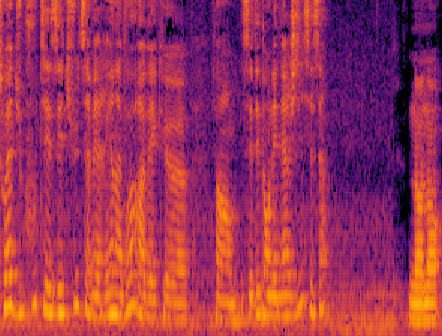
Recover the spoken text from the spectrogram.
toi, du coup, tes études, ça n'avait rien à voir avec. Enfin, c'était dans l'énergie, c'est ça? Non, non.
